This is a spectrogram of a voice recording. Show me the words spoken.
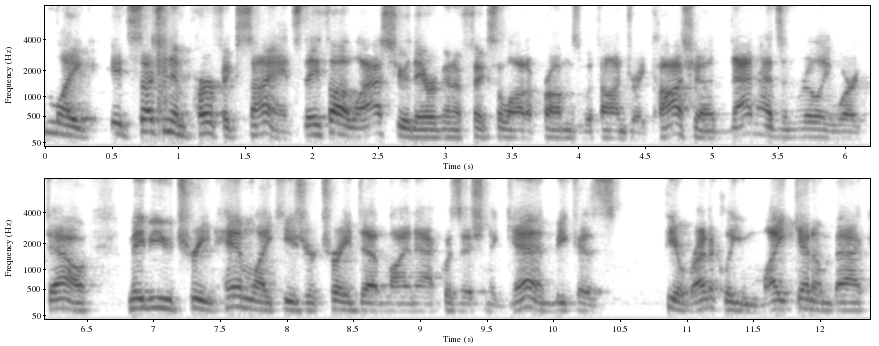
like it's such an imperfect science. They thought last year they were going to fix a lot of problems with Ondrej Kase. That hasn't really worked out. Maybe you treat him like he's your trade deadline acquisition again because theoretically you might get him back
